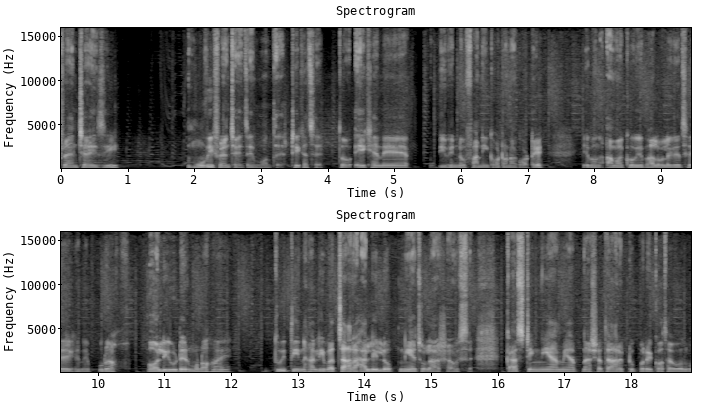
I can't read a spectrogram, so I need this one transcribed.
ফ্র্যাঞ্চাইজি মুভি ফ্র্যাঞ্চাইজির মধ্যে। ঠিক আছে? তো এইখানে বিভিন্ন ফানি ঘটনা ঘটে এবং আমার খুবই ভালো লেগেছে এখানে পুরা বলিউডের মনে হয় ২-৩ হালি বা চার হালি লোক নিয়ে চলে আসা হইছে। কাস্টিং নিয়ে আমি আপনার সাথে আরেকটু পরে কথা বলব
